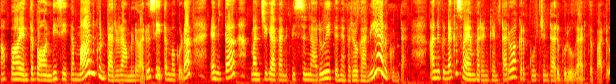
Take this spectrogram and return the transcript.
అబ్బా ఎంత బాగుంది సీతమ్మ అనుకుంటారు రాముల వారు. సీతమ్మ కూడా ఎంత మంచిగా కనిపిస్తున్నారు ఇతను ఎవరో కానీ అనుకుంటారు. అనుకున్నాక స్వయంవరంకి వెళ్తారు. అక్కడ కూర్చుంటారు గురువు గారితో పాటు.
